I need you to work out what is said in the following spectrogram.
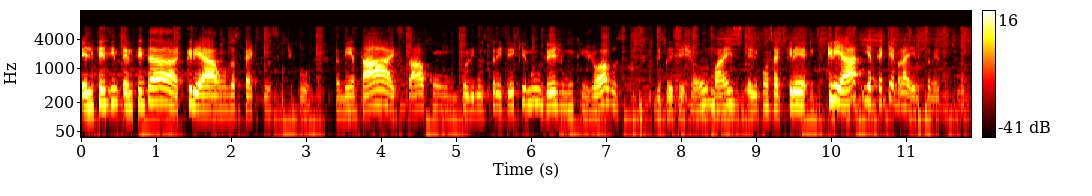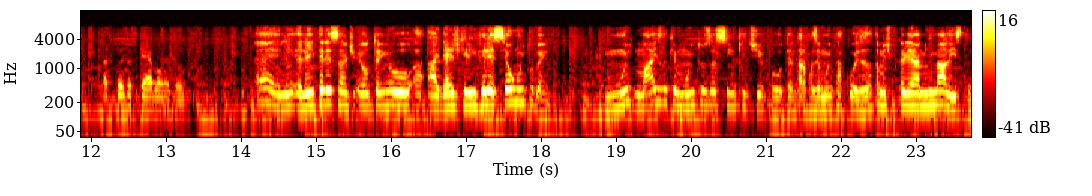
ele tenta, ele tenta criar uns aspectos assim, tipo ambientais tal, com polígonos 3D que eu não vejo muito em jogos de PlayStation 1, mas ele consegue criar, criar e até quebrar eles também. As coisas quebram no jogo. É, ele, ele é interessante. Eu tenho a, a ideia de que ele envelheceu muito bem muito, mais do que muitos assim que tipo tentaram fazer muita coisa, exatamente porque ele era minimalista.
